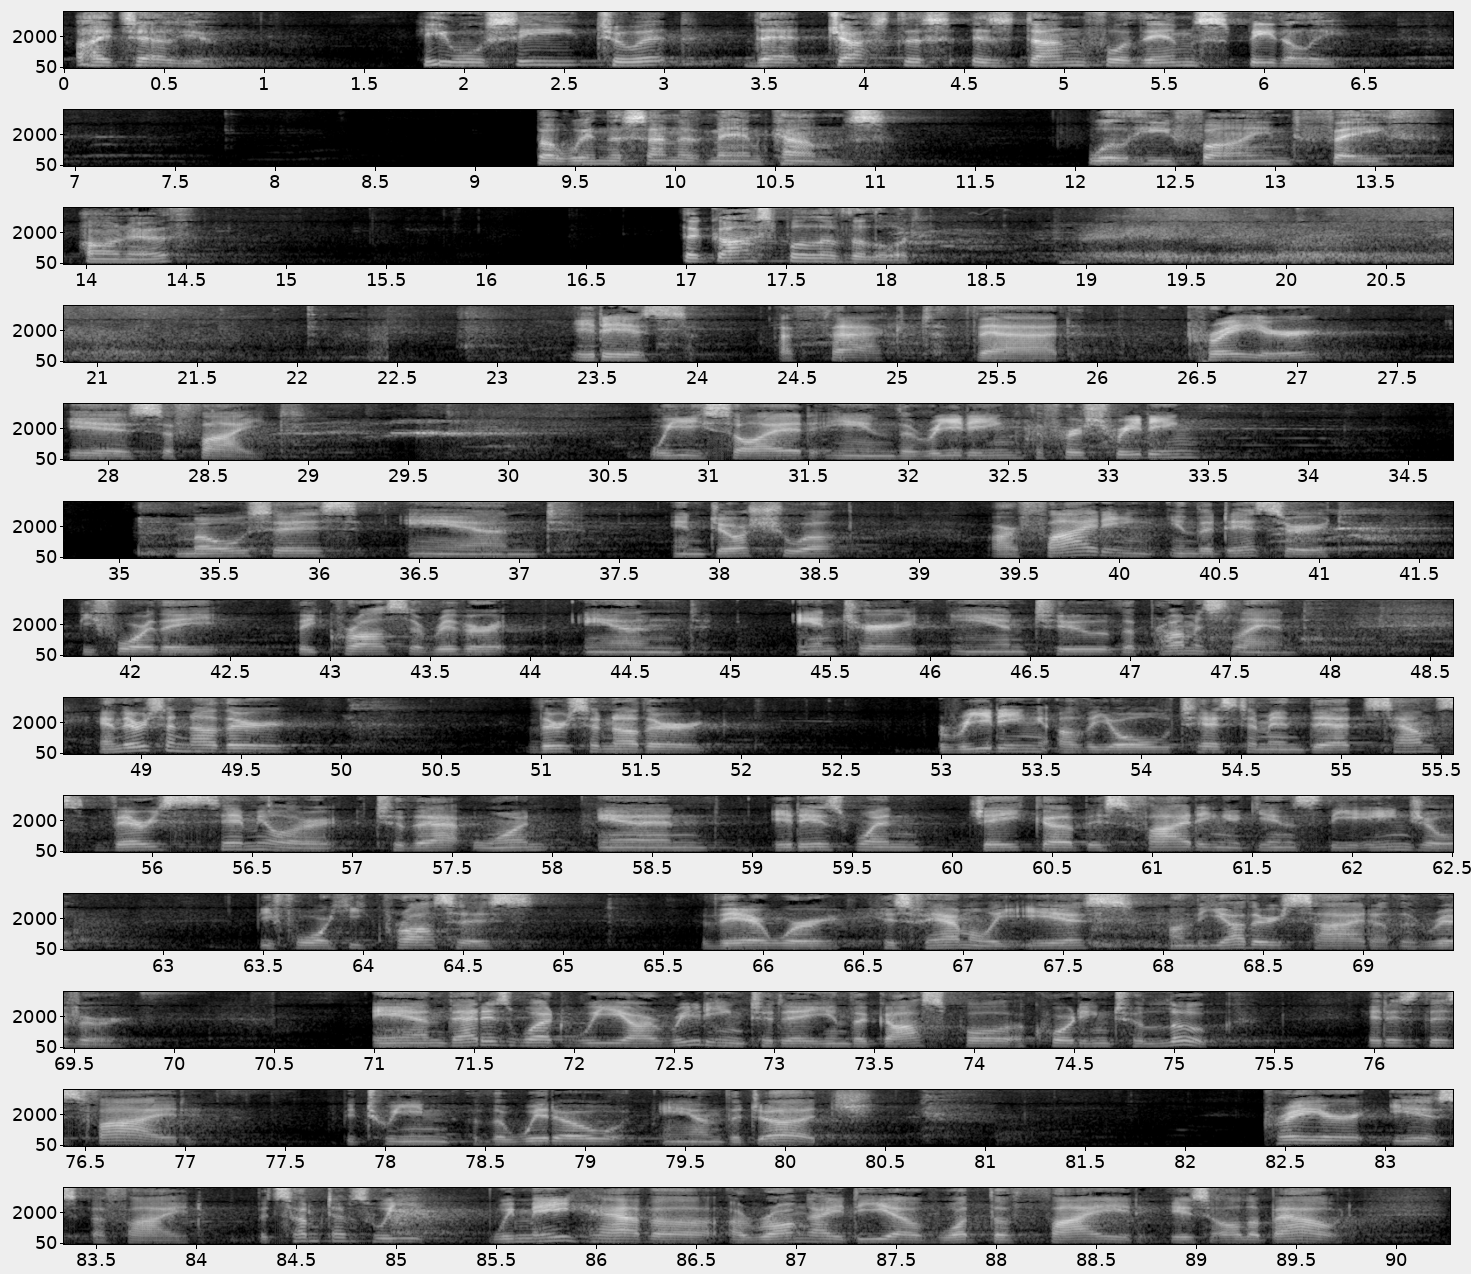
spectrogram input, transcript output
I tell you, he will see to it that justice is done for them speedily. But when the Son of Man comes, will he find faith on earth? The Gospel of the Lord. It is a fact that prayer is a fight. We saw it in the reading, the first reading. Moses and, and Joshua are fighting in the desert before they, they cross the river and enter into the promised land. And there's another there's another reading of the Old Testament that sounds very similar to that one, and it is when Jacob is fighting against the angel before he crosses there where his family is, on the other side of the river. And that is what we are reading today in the Gospel according to Luke. It is this fight between the widow and the judge. Prayer is a fight, but sometimes we, we may have a, a wrong idea of what the fight is all about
